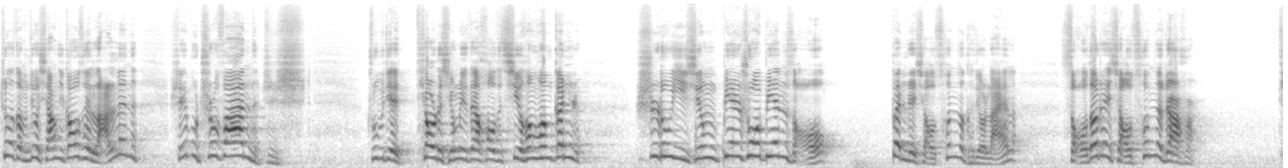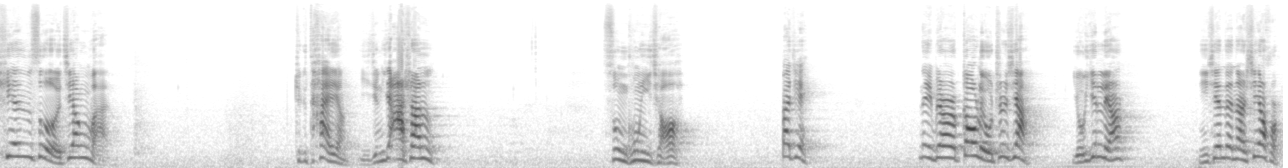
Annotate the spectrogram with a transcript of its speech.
这怎么就想起高翠兰来呢？谁不吃饭呢？真是！猪八戒挑着行李在后头气哼哼跟着，师徒一行边说边走，奔这小村子可就来了。走到这小村子这儿，天色将晚。这个太阳已经压山了。孙悟空一瞧啊，八戒，那边高柳之下有阴凉，你先在那儿歇会儿。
